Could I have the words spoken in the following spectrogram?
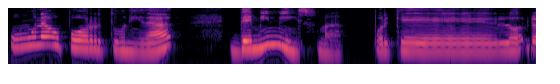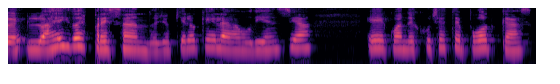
una oportunidad de mí misma, porque lo, has ido expresando. Yo quiero que la audiencia, eh, cuando escuche este podcast,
